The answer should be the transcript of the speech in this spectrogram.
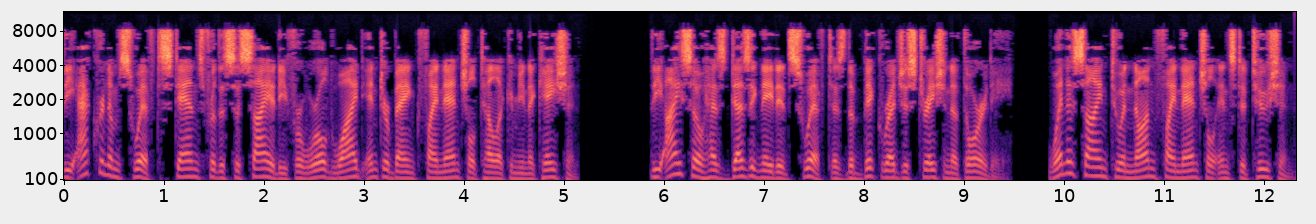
The acronym SWIFT stands for the Society for Worldwide Interbank Financial Telecommunication. The ISO has designated SWIFT as the BIC registration authority. When assigned to a non-financial institution,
